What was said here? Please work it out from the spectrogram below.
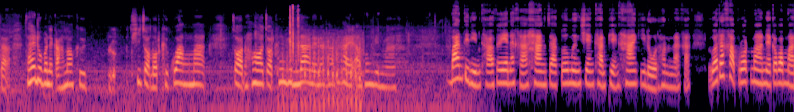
แต่จะให้ดูบรรยากาศข้างนอกคือ ที่จอดรถคือกว้างมาก จอดฮอจอดเครื่องบินได้เลยนะคะถ้าใครเอาเครื่องบินมา บ้านติดินคาเฟ่นะคะห่างจากตัวเมืองเชียงคานเพียง 5 กิโลเท่านั้นนะคะ หรือว่าถ้าขับรถมาเนี่ยก็ประมาณ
